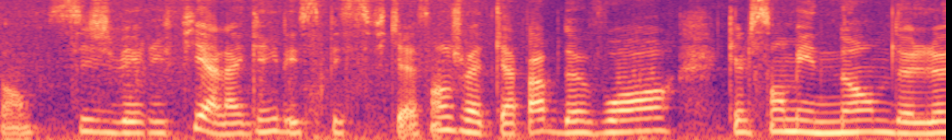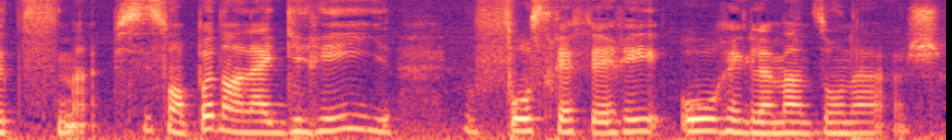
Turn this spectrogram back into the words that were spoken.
Donc, si je vérifie à la grille des spécifications, je vais être capable de voir quelles sont mes normes de lotissement. Puis s'ils ne sont pas dans la grille, il faut se référer au règlement de zonage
